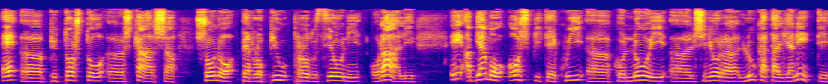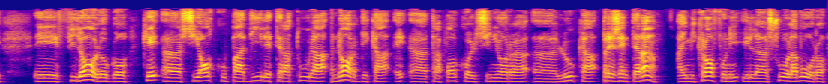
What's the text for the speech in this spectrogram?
è eh, piuttosto eh, scarsa, sono per lo più produzioni orali. E abbiamo ospite qui eh, con noi eh, il signor Luca Taglianetti, eh, filologo che eh, si occupa di letteratura nordica e eh, tra poco il signor eh, Luca presenterà ai microfoni il suo lavoro.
